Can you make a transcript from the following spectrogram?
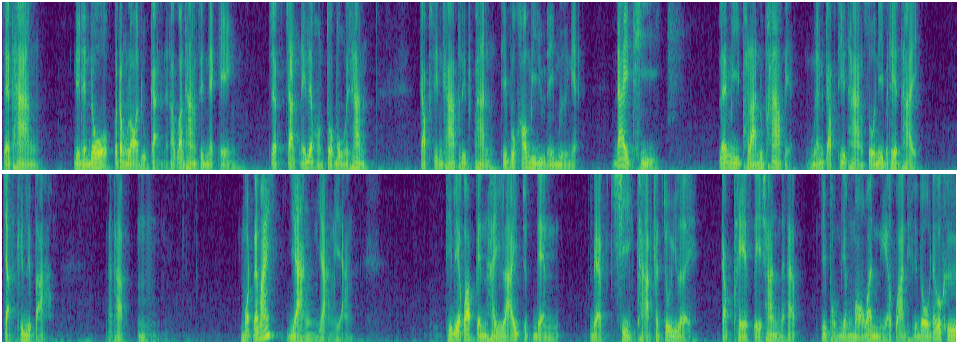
แต่ทาง Nintendo ก็ต้องรอดูกันนะครับ ว่าทาง c i n e x เอง จะจัดในเรื่องของตัวโปรโมชั่น กับสินค้าผลิตภัณฑ์ที่พวกเขามีอยู่ในมือเนี่ย ได้ที และมีพลานุภาพเนี่ยเหมือนกับที่ทาง Sony ประเทศไทย จัดขึ้นหรือเปล่านะครับอืมหมดได้ไหมยังยังยังที่เรียกว่าเป็นไฮไลท์จุดเด่น แบบฉีกขาดกระจุยเลยกับ PlayStation นะครับ ที่ผมยังมองว่าเหนือกว่า Nintendo นั่นก็คือ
